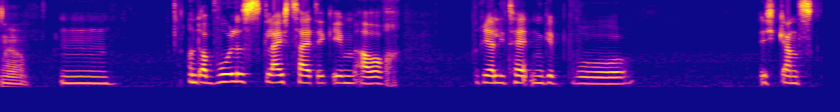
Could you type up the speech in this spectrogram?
Ja. Und obwohl es gleichzeitig eben auch Realitäten gibt, wo ich ganz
